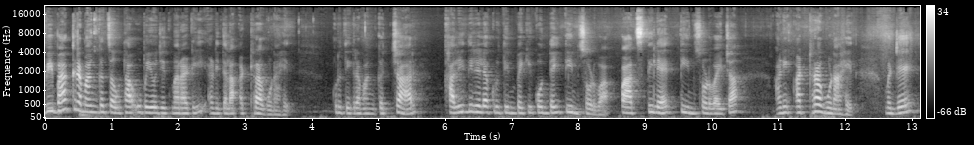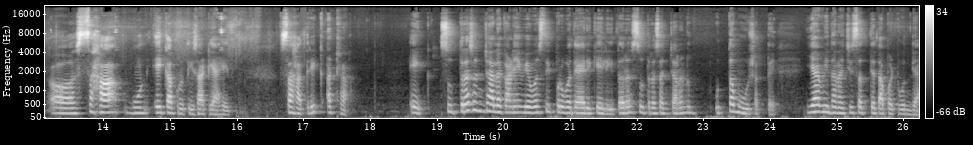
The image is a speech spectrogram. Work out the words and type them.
विभाग क्रमांक चौथा उपयोजित मराठी आणि त्याला अठरा गुण आहेत. कृती क्रमांक चार खाली दिलेल्या कृतींपैकी कोणत्याही तीन सोडवा. पाच दिल्या आहेत तीन सोडवायच्या आणि अठरा गुण आहेत. म्हणजे सहा गुण एका कृतीसाठी आहेत. सहा त्रिक अठरा. एक सूत्रसंचालकाने व्यवस्थित पूर्वतयारी केली तरच सूत्रसंचालन उत्तम होऊ शकते. या विधानाची सत्यता पटवून द्या.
